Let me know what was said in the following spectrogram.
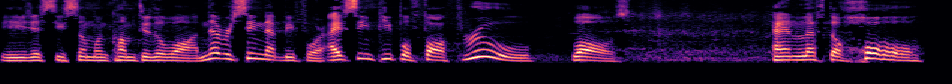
You just see someone come through the wall. I've never seen that before. I've seen people fall through walls and left a hole.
